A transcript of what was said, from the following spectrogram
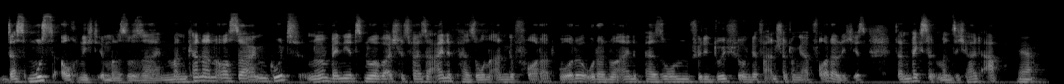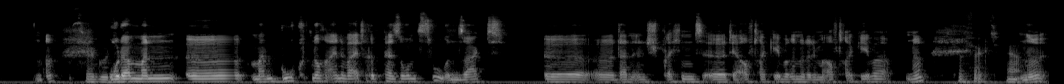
das muss auch nicht immer so sein. Man kann dann auch sagen, gut, ne, wenn jetzt nur beispielsweise eine Person angefordert wurde oder nur eine Person für die Durchführung der Veranstaltung erforderlich ist, dann wechselt man sich halt ab. Ja. Ne? Oder man, äh, man bucht noch eine weitere Person zu und sagt, äh, äh, dann entsprechend äh, der Auftraggeberin oder dem Auftraggeber. Ne? Perfekt. Ja. Ne?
